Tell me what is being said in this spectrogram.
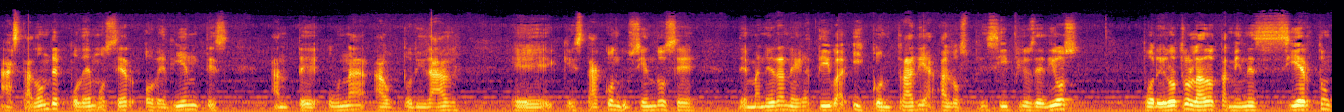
hasta dónde podemos ser obedientes ante una autoridad eh, que está conduciéndose de manera negativa y contraria a los principios de Dios. Por el otro lado, también es cierto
